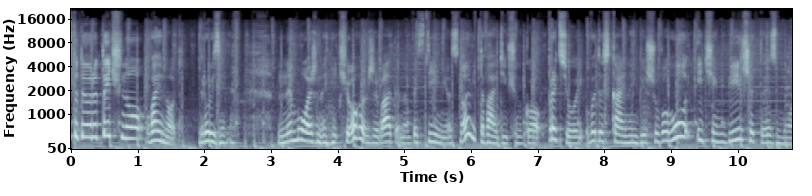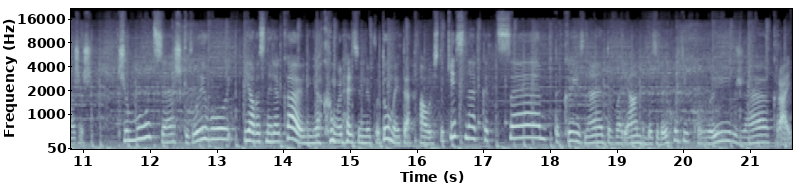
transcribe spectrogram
Чисто теоретично, why not? Друзі, не можна нічого вживати на постійній основі. Давай, дівчинко, працюй, витискай найбільшу вагу, і чим більше ти зможеш. Чому це шкідливо? Я вас не лякаю, ні в якому разі не подумайте. А ось такі снеки це такий, знаєте, варіант без виходів, коли вже край.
